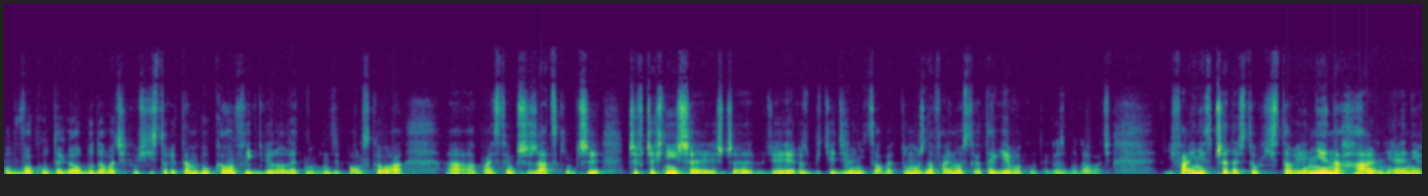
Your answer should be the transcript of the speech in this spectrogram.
Wokół tego obudować jakąś historię. Tam był konflikt wieloletni między Polską a, a, a państwem krzyżackim. Czy, czy wcześniejsze jeszcze dzieje rozbicie dzielnicowe. Tu można fajną strategię wokół tego zbudować. I fajnie sprzedać tą historię nienachalnie, nie,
